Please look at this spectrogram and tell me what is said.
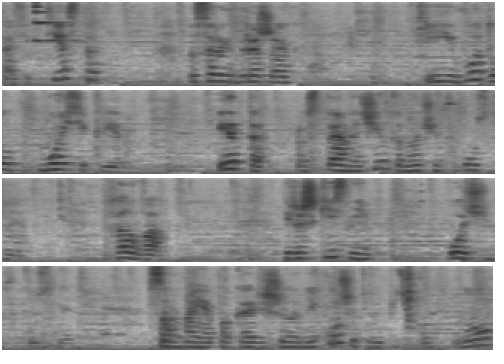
тазик теста на сырых дрожжах. И вот мой секрет. Это простая начинка, но очень вкусная. Халва. Пирожки с ней очень вкусные. Сама я пока решила не кушать выпечку, но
